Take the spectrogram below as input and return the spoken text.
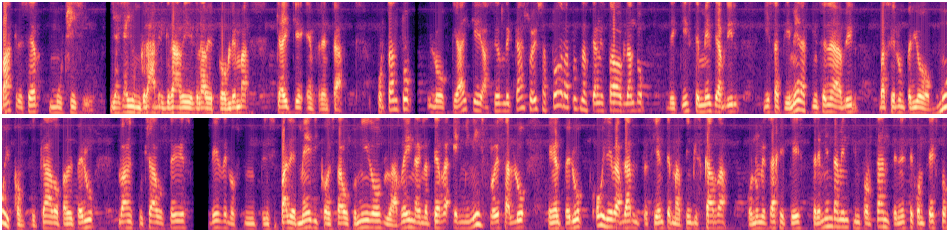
va a crecer muchísimo. Y ahí hay un grave, grave, grave problema que hay que enfrentar. Por tanto, lo que hay que hacerle caso es a todas las personas que han estado hablando de que este mes de abril y esta primera quincena de abril va a ser un periodo muy complicado para el Perú. Lo han escuchado ustedes desde los principales médicos de Estados Unidos, la reina de Inglaterra, el ministro de Salud en el Perú. Hoy debe hablar el presidente Martín Vizcarra con un mensaje que es tremendamente importante en este contexto,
